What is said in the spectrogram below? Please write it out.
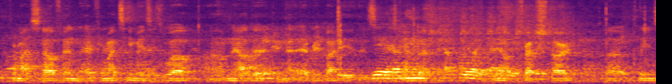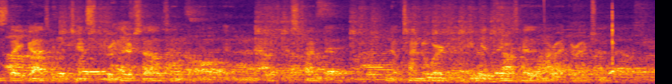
for myself and, and, for my teammates as well. Um, now that, that, everybody is, kind of a you know, fresh start, uh, clean slate, guys have a chance to prove themselves, and, and now it's just time to you know time to work and get things headed in the right direction.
